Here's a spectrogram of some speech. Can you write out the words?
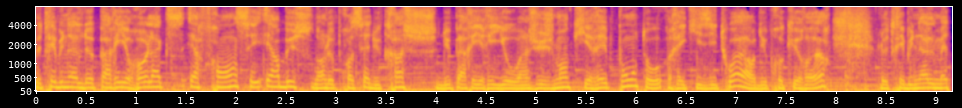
Le tribunal de Paris relaxe Air France et Airbus dans le procès du crash du Paris-Rio. Un jugement qui répond au réquisitoire du procureur. Le tribunal met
